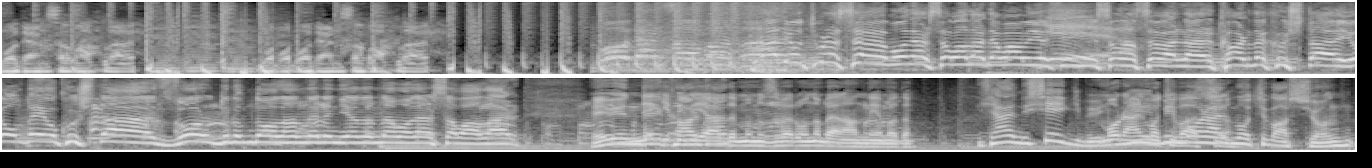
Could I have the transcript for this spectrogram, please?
Modern Sabahlar Modern Sabahlar Modern Sabahlar Radyo Tümrüsü Modern Sabahlar devam ediyor sevgili sanatseverler. Karda kışta, yolda yokuşta, zor durumda olanların yanında Modern Sabahlar. Evinde Ne gibi bir kardan... yardımımız var onu ben anlayamadım. Yani şey gibi Moral bir, bir motivasyon. moral motivasyon.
